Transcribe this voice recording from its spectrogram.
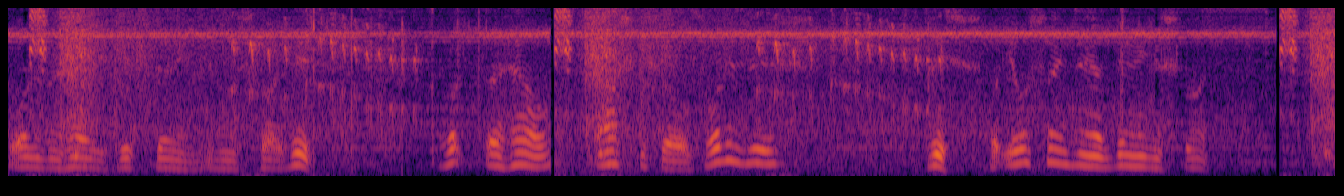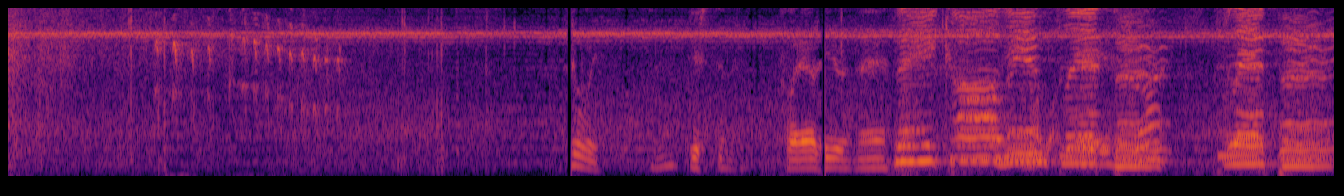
what in the hell is this doing in the sky? This. What the hell? Ask yourselves, what is this? This, what you're seeing now doing in the sky. Visually, distant cloud here and there. They call him Flipper, Flipper,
